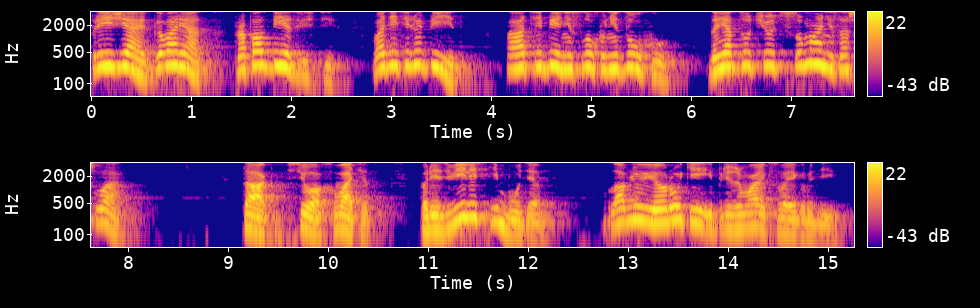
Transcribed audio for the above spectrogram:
Приезжают, говорят, пропал без вести, водитель убит, а о тебе ни слуху, ни духу. Да я тут чуть с ума не сошла. Так, все, хватит. Порезвились и будя. Ловлю ее руки и прижимаю к своей груди.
